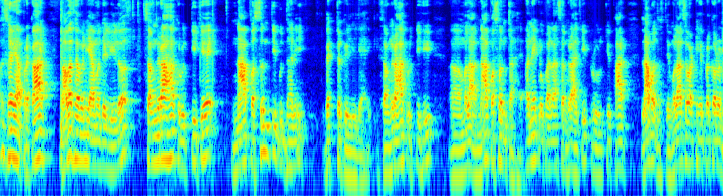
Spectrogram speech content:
असं या प्रकार बाबासाहेबांनी यामध्ये लिहिलं. संग्राहक वृत्तीचे नापसंती बुद्धाने व्यक्त केलेली आहे. की संग्राहक वृत्ती ही मला नापसंत आहे. अनेक लोकांना संग्रहाची प्रवृत्ती फार लाभत असते. मला असं वाटतं हे प्रकरण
